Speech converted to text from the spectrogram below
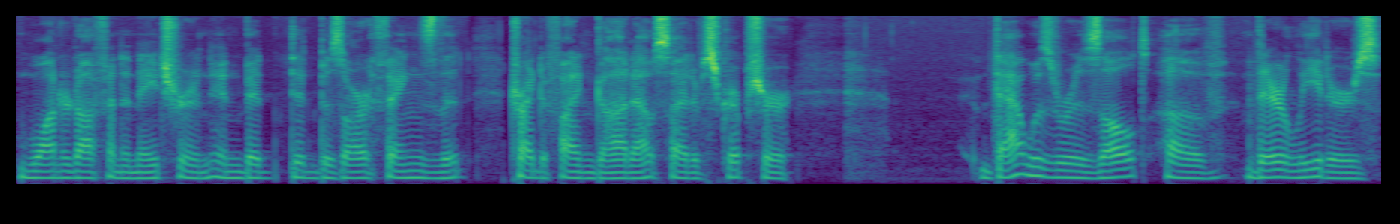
wandered off into nature and, and did bizarre things that tried to find God outside of Scripture. That was a result of their leaders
